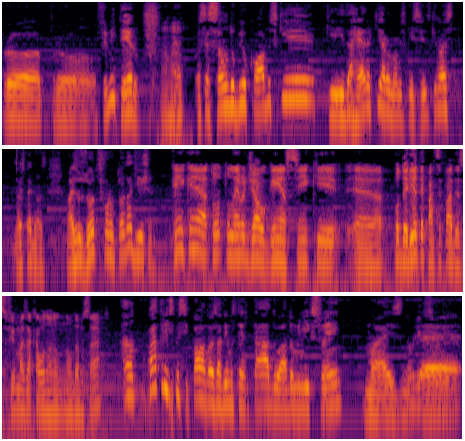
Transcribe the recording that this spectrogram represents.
pro, pro filme inteiro. Uhum. né? Com exceção do Bill Cobbs que, que, e da Hera, que eram nomes conhecidos que nós, nós pegamos. Mas os outros foram todos audition. Quem, quem é? Tu, tu lembra de alguém assim que é, poderia ter participado desse filme, mas acabou não, não dando certo? A, atriz principal, nós havíamos tentado a Dominique Swain, mas. Dominique é,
